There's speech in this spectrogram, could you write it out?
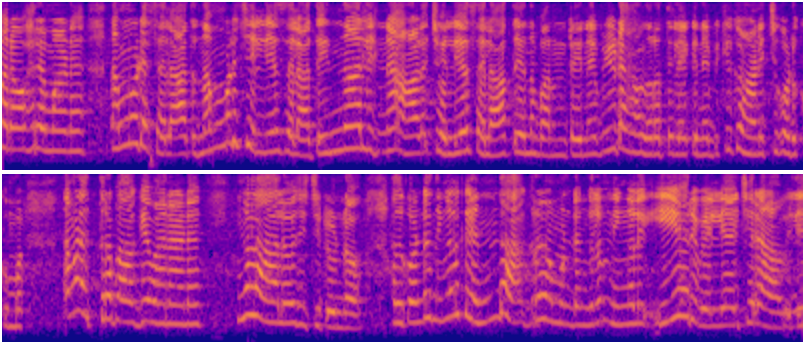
മനോഹരമാണ്. നമ്മുടെ സലാത്ത് നമ്മൾ ചൊല്ലിയ സലാത്ത് ഇന്നാൽ ഇന്ന ആൾ ചൊല്ലിയ സലാത്ത് എന്ന് പറഞ്ഞിട്ട് നബിയുടെ ഹലറത്തിലേക്ക് നബിക്ക് കാണിച്ചു കൊടുക്കുമ്പോൾ എത്ര ഭാഗ്യവാനാണ്? നിങ്ങൾ ആലോചിച്ചിട്ടുണ്ടോ? അതുകൊണ്ട് നിങ്ങൾക്ക് എന്ത് ആഗ്രഹമുണ്ടെങ്കിലും നിങ്ങൾ ഈ ഒരു വെള്ളിയാഴ്ച രാവിലെ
